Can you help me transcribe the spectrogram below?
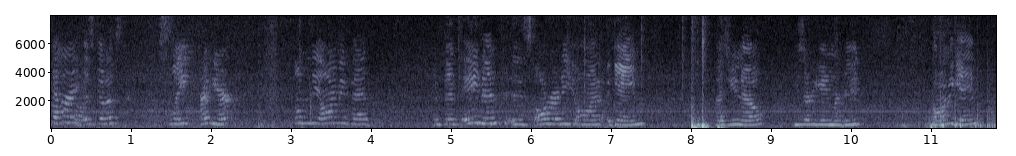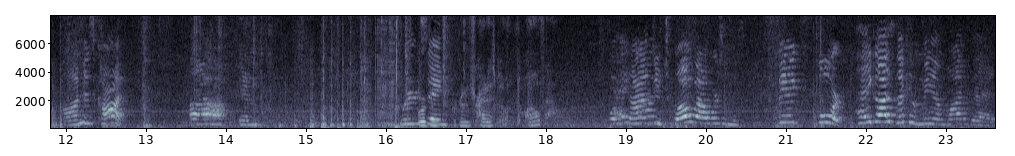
Henry is gonna sleep right here on the army bed. And then Aiden is already on a game. As you know, he's our gamer dude. On a game, on his cot. Ah, and we're, We're saying gonna, we're gonna try to spell it 12 hours. we're trying to do 12 hours in this big fort. Hey guys, look at me in my bed.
